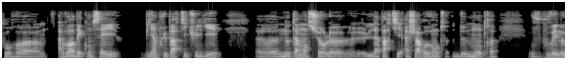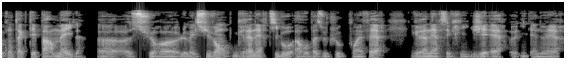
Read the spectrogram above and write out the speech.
pour euh, avoir des conseils bien plus particuliers euh, notamment sur la partie achat-revente de montres, vous pouvez me contacter par mail euh, sur le mail suivant grenerthibault.outlook.fr. Grener s'écrit G-R-E-I-N-E-R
